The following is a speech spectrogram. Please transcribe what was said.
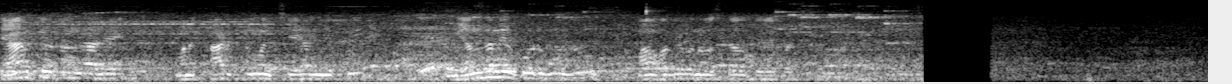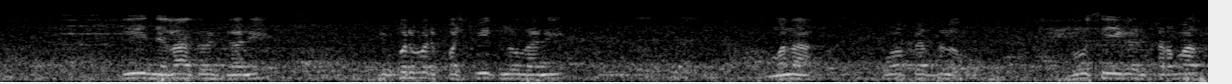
శాంతియుతంగానే మన కార్యక్రమం చేయాలని చెప్పి మీ అందరినీ కోరుకుంటూ మా హృదయ నమస్కారాలు తెలియపరుచుకున్నాను. ఈ నెలాఖరికి కానీ ఫిబ్రవరి ఫస్ట్ వీక్లో కానీ మన కుల పెద్దలు రోసయ్య గారి తర్వాత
